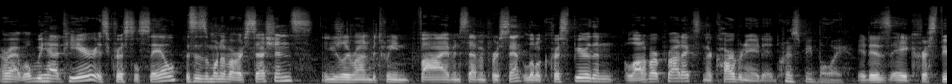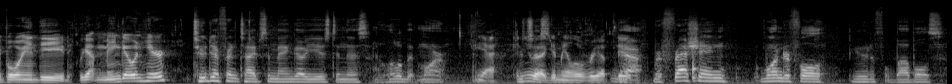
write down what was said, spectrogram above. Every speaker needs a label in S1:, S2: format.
S1: All right, what we have here is Crystal Sail. This is one of our sessions. They usually run between 5 and 7%, a little crispier than a lot of our products, and they're carbonated.
S2: Crispy boy.
S1: It is a crispy boy indeed. We got mango in here.
S2: Two different types of mango used in this, a little bit more.
S1: Yeah. Can
S2: It's
S1: you uh, give me a little re-up?
S2: Yeah. Refreshing, wonderful, beautiful bubbles.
